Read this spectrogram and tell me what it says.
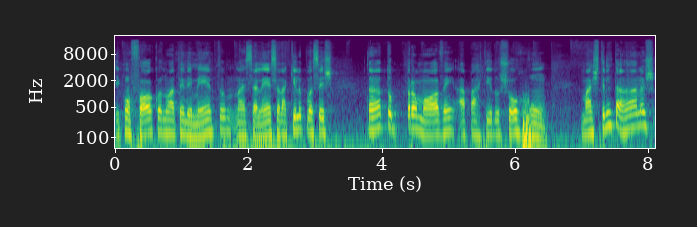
E com foco no atendimento, na excelência, naquilo que vocês tanto promovem a partir do showroom. Mas 30 anos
